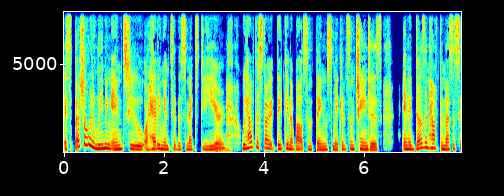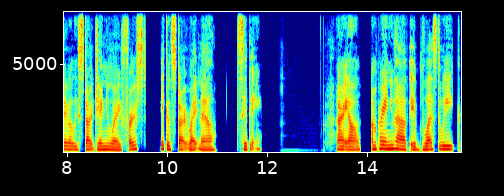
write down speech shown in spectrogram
especially leaning into or heading into this next year, we have to start thinking about some things, making some changes. And it doesn't have to necessarily start January 1st. It can start right now, today. All right, y'all. I'm praying you have a blessed week.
